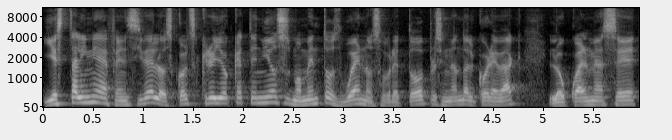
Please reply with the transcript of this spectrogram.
y esta línea defensiva de los Colts creo yo que ha tenido sus momentos buenos, sobre todo presionando al coreback, lo cual me hace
